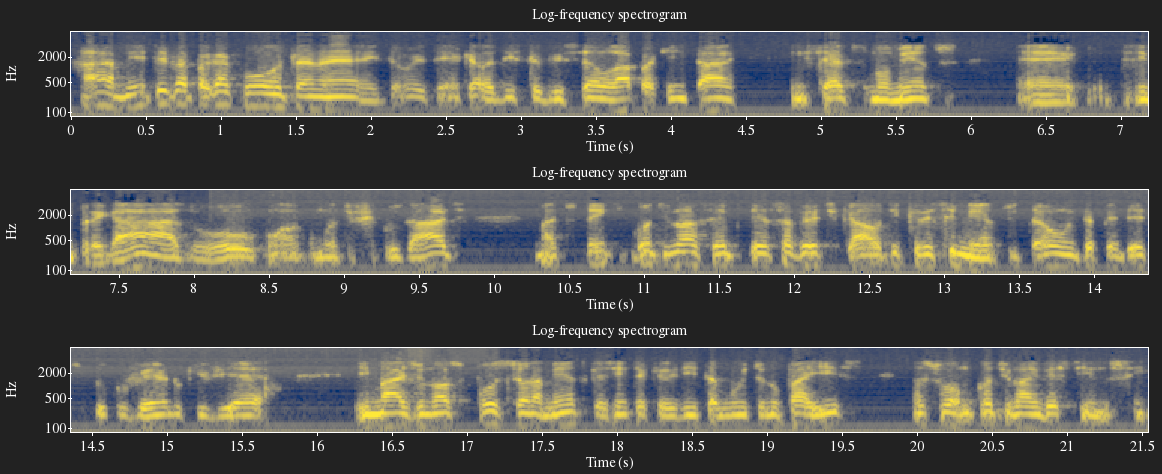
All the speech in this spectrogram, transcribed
raramente ele vai pagar conta, né? Então ele tem aquela distribuição lá para quem está em certos momentos é, desempregado ou com alguma dificuldade mas tu tem que continuar sempre ter essa vertical de crescimento. Então, independente do governo que vier e mais o nosso posicionamento, que a gente acredita muito no país, nós vamos continuar investindo, sim.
